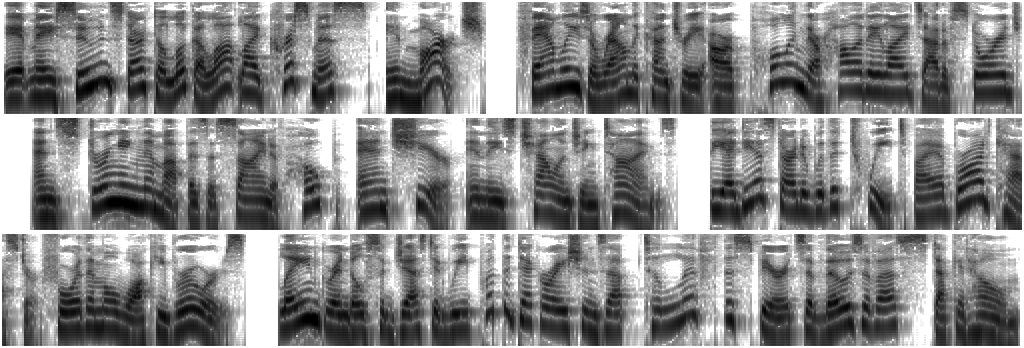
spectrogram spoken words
It may soon start to look a lot like Christmas in March. Families around the country are pulling their holiday lights out of storage and stringing them up as a sign of hope and cheer in these challenging times. The idea started with a tweet by a broadcaster for the Milwaukee Brewers. Lane Grindle suggested we put the decorations up to lift the spirits of those of us stuck at home.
